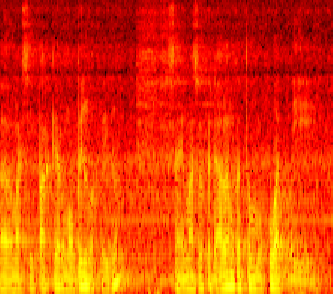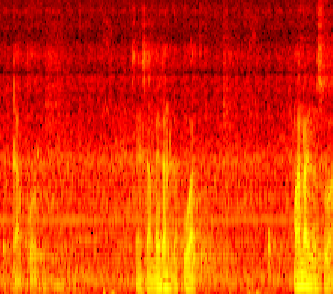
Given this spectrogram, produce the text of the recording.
eh, masih parkir mobil waktu itu. Saya masuk ke dalam ketemu Kuat di dapur. Saya sampaikan ke Kuat, mana Yosua?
